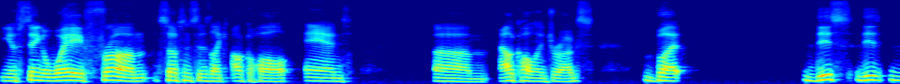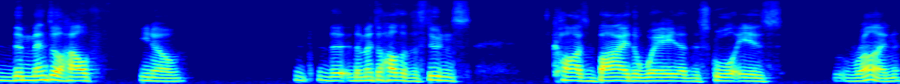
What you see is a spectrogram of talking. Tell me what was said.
you know staying away from substances like alcohol and um, alcohol and drugs. But this, this the mental health, you know, the the mental health of the students caused by the way that the school is run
